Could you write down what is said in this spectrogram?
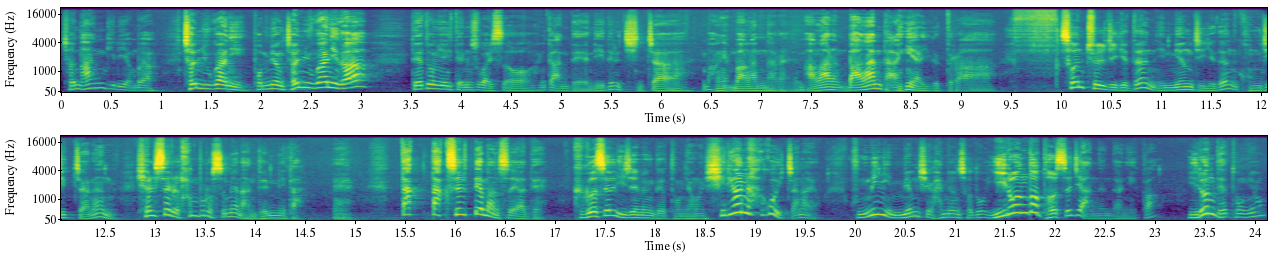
전한길이야 뭐야. 전 유관이 본명 전 유관이가 대통령이 되는 수가 있어. 그러니까 안 돼. 니들은 진짜 망, 망한 나라야. 망한, 망한 당이야 이것들아. 선출직이든 임명직이든 공직자는 혈세를 함부로 쓰면 안 됩니다. 예. 딱딱 쓸 때만 써야 돼. 그것을 이재명 대통령은 실현하고 있잖아요. 국민 임명식 하면서도 이론도 더 쓰지 않는다니까. 이런 대통령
